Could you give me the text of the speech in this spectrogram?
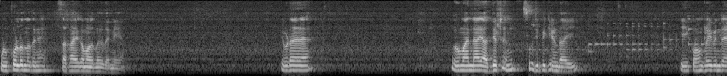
ഉൾക്കൊള്ളുന്നതിന് സഹായകമാകുന്നത് തന്നെയാണ്. ഇവിടെ ബഹുമാനായ അധ്യക്ഷൻ സൂചിപ്പിക്കുകയുണ്ടായി. ഈ കോൺക്ലേവിന്റെ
